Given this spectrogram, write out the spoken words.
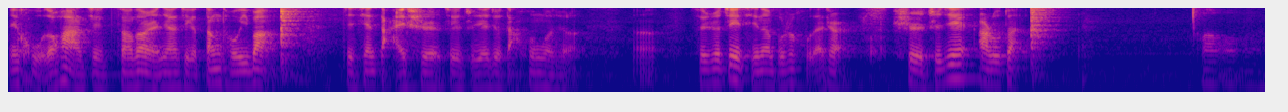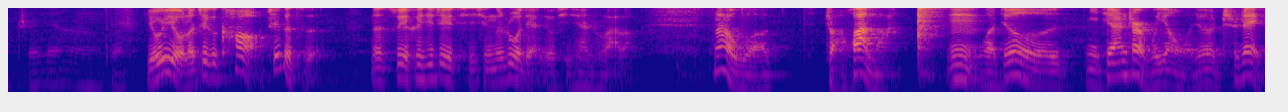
那虎的话，这遭到人家这个当头一棒，这先打一吃，这个直接就打昏过去了，呃，所以说这棋呢不是虎在这儿，是直接二路断。哦哦哦，直接二路断。由于有了这个靠这个子，那所以黑棋这个棋形的弱点就体现出来了。那我转换吧，嗯，我就你既然这儿不硬，我就吃这个。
